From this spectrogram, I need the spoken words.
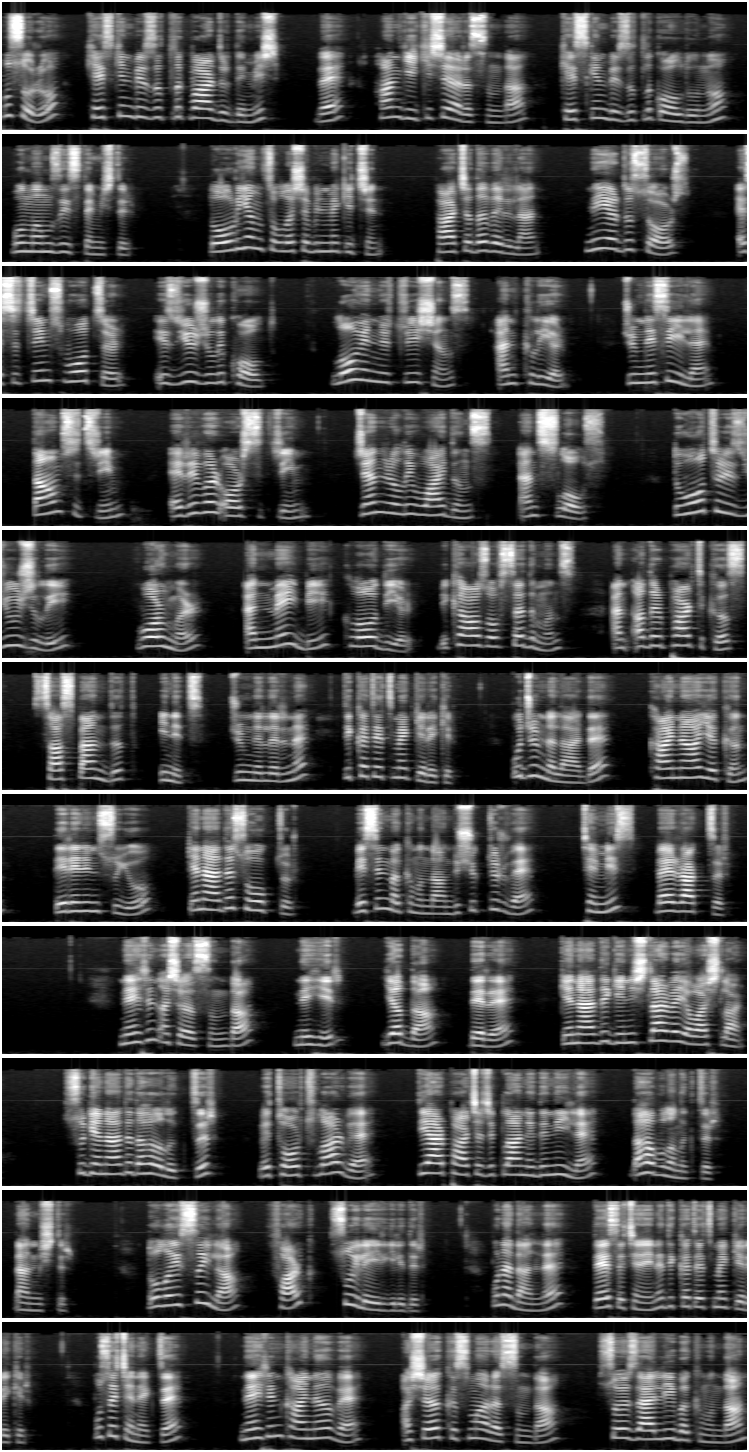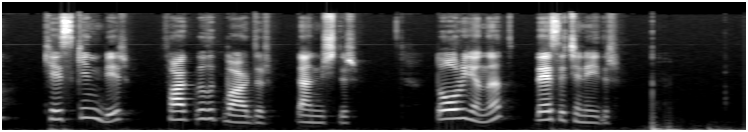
Bu soru keskin bir zıtlık vardır demiş ve hangi iki şey arasında keskin bir zıtlık olduğunu bulmamızı istemiştir. Doğru yanıta ulaşabilmek için parçada verilen near the source, a stream's water is usually cold, low in nutrition and clear cümlesiyle downstream, a river or stream generally widens and slows. The water is usually warmer and may be cloudier because of sediments and other particles suspended in it cümlelerine dikkat etmek gerekir. Bu cümlelerde kaynağa yakın derenin suyu genelde soğuktur. Besin bakımından düşüktür ve temiz, berraktır. Nehrin aşağısında nehir ya da dere genelde genişler ve yavaşlar. Su genelde daha ılıktır ve tortular ve diğer parçacıklar nedeniyle daha bulanıktır denmiştir. Dolayısıyla fark su ile ilgilidir. Bu nedenle D seçeneğine dikkat etmek gerekir. Bu seçenekte nehrin kaynağı ve aşağı kısmı arasında su özelliği bakımından keskin bir farklılık vardır denmiştir. Doğru yanıt D seçeneğidir.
